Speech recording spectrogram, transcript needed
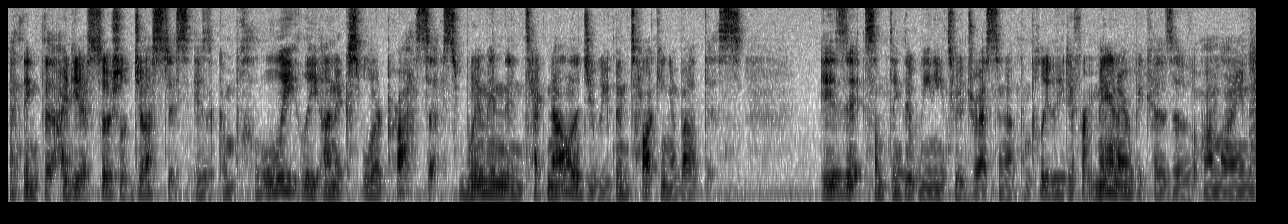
I think the idea of social justice is a completely unexplored process. Women in technology, we've been talking about this is it something that we need to address in a completely different manner because of online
